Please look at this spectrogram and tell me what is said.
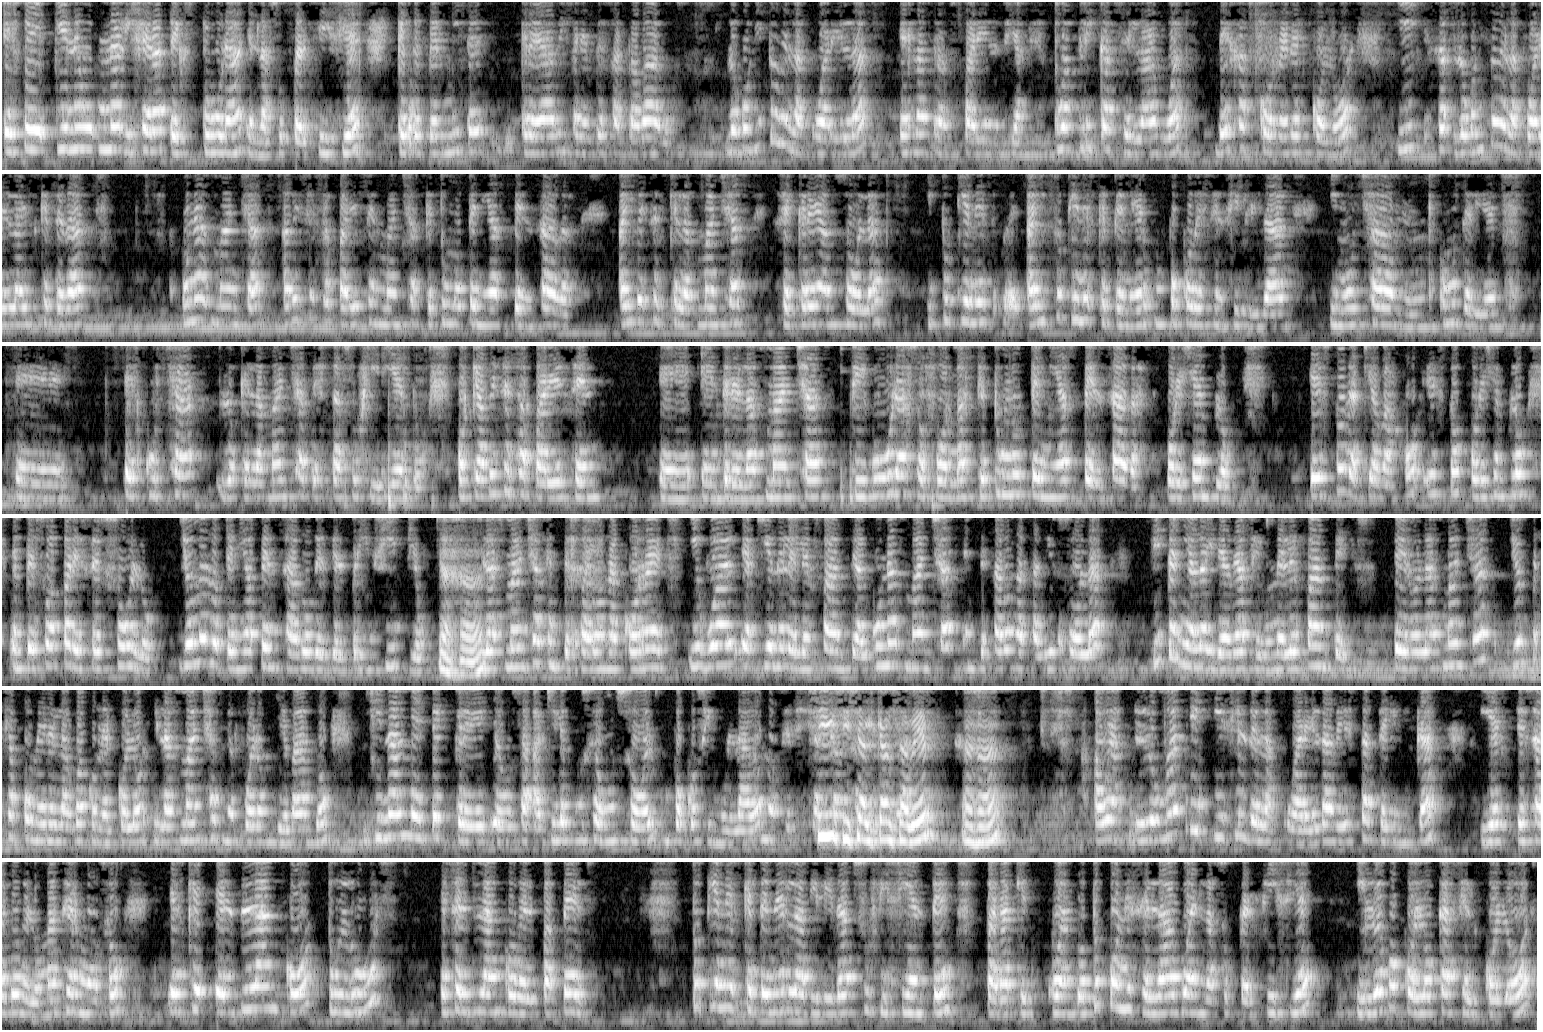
Este tiene una ligera textura en la superficie que te permite crear diferentes acabados. Lo bonito de la acuarela es la transparencia. Tú aplicas el agua, dejas correr el color y lo bonito de la acuarela es que te da unas manchas, a veces aparecen manchas que tú no tenías pensadas. Hay veces que las manchas se crean solas y tú tienes, ahí tú tienes que tener un poco de sensibilidad y mucha, mm, ¿cómo te diré? Eh, escuchar lo que la mancha te está sugiriendo, porque a veces aparecen eh, entre las manchas figuras o formas que tú no tenías pensadas. Por ejemplo, esto de aquí abajo, esto, por ejemplo, empezó a aparecer solo. Yo no lo tenía pensado desde el principio. Las manchas empezaron a correr. Igual aquí en el elefante, algunas manchas empezaron a salir solas. Sí tenía la idea de hacer un elefante, pero las manchas, yo empecé a poner el agua con el color y las manchas me fueron llevando. finalmente creé, o sea, aquí le puse un sol un poco simulado, no sé si se Sí, sí se alcanza a ver. Ajá. Ahora, lo más difícil de la acuarela de esta técnica, y es, es algo de lo más hermoso, es que el blanco, tu luz, es el blanco del papel tú tienes que tener la habilidad suficiente para que cuando tú pones el agua en la superficie y luego colocas el color,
